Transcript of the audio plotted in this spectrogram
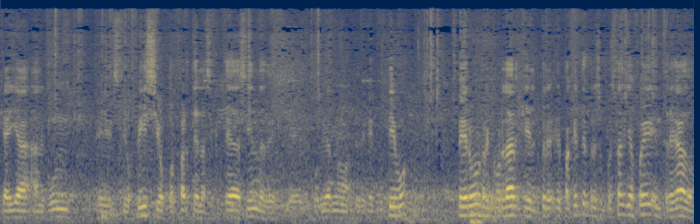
que haya algún este, oficio por parte de la Secretaría de Hacienda del, Gobierno del Ejecutivo, pero recordar que el, paquete presupuestal ya fue entregado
